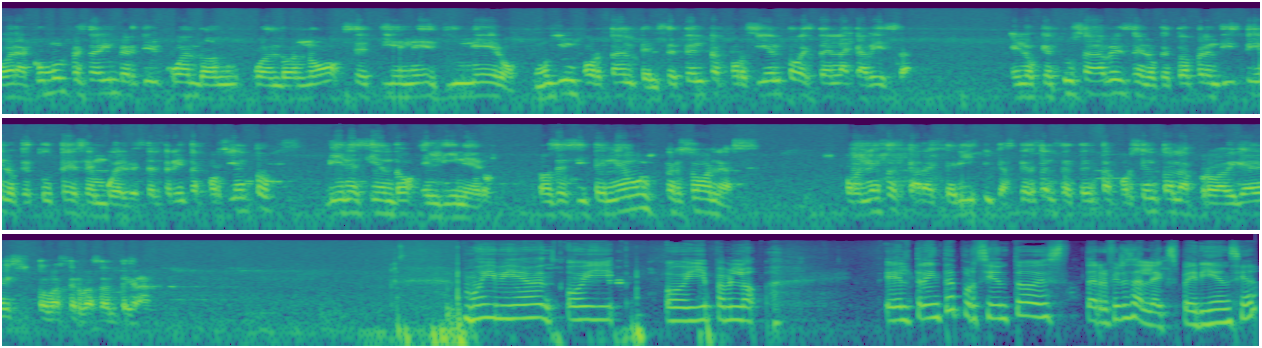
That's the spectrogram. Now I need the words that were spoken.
Ahora, ¿cómo empezar a invertir cuando, cuando no se tiene dinero? Muy importante, el 70% está en la cabeza, en lo que tú sabes, en lo que tú aprendiste y en lo que tú te desenvuelves. El 30% viene siendo el dinero. Entonces, si tenemos personas con esas características, que es el 70%, la probabilidad de éxito va a ser bastante grande. Muy bien. Oye, oye Pablo, ¿el 30% es, te refieres a la experiencia?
